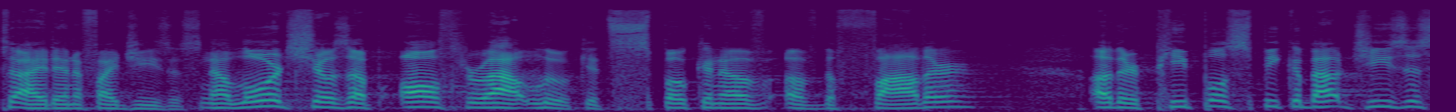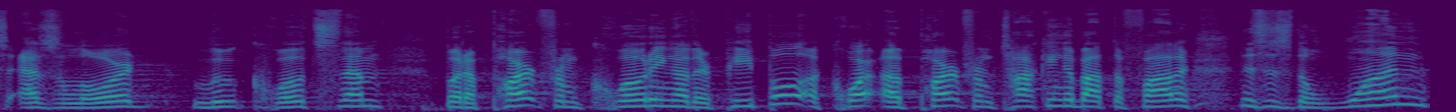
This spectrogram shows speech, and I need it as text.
to identify Jesus. Now, Lord shows up all throughout Luke. It's spoken of of the Father. Other people speak about Jesus as Lord. Luke quotes them. But apart from quoting other people, apart from talking about the Father, this is the one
